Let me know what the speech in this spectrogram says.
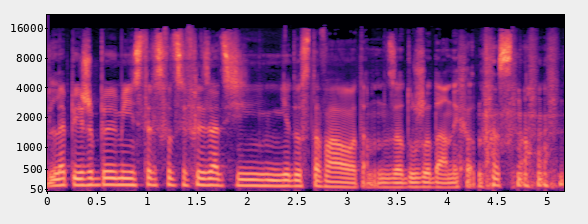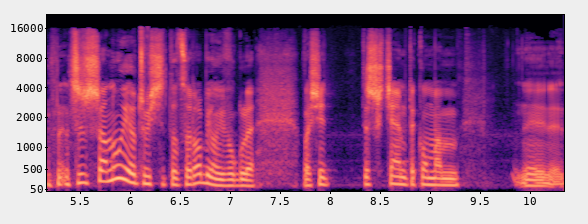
lepiej, żeby Ministerstwo Cyfryzacji nie dostawało tam za dużo danych od nas. No. Znaczy, szanuję oczywiście to, co robią i w ogóle właśnie też chciałem taką mam. Y,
